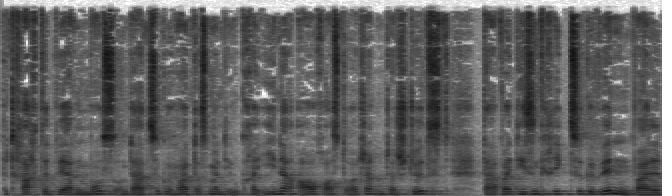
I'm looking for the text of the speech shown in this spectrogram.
betrachtet werden muss. Und dazu gehört, dass man die Ukraine auch aus Deutschland unterstützt, dabei diesen Krieg zu gewinnen. Weil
